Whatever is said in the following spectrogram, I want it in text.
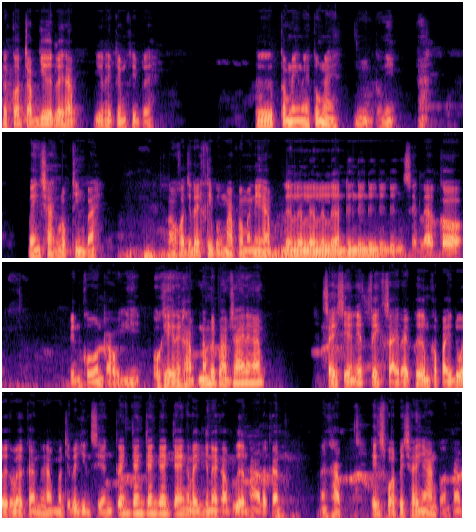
แล้วก็จับยืดเลยครับ ยืดให้เต็มคลิปเลยคือตำแหน่งไหนตรงไหนอืมตรงนี้อะแบ่งฉากลบทิ้งไป เราก็จะได้คลิปออกมาประมาณนี้ครับเลื่อนเลื่อนเลื่อนเลื่อนเลื่อนดึงดึงดึงดึงดึงเสร็จแล้วก็เป็นโคนเราอย่างนี้โอเคนะครับนำไปปรับใช้นะครับ ใส่เสียงเอฟเฟกต์ใส่อะไรเพิ่มเข้าไปด้วยก็แล้วกันนะครับ มันจะได้ยินเสียงแกล้งแกล้งแกล้งแกล้งแกล้งอะไรอย่างนี้นะครับ เลื่อนหาแล้วกันนะครับเอ็กซ์พอร์ตไปใช้งานก่อนครับ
